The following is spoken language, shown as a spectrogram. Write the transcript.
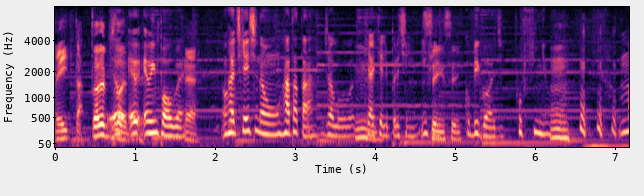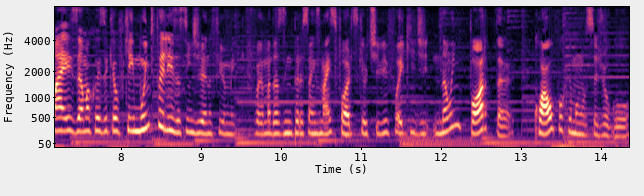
Eita. Todo eu, episódio. eu, eu empolgo, é. É. Um Hatkate não, um Ratatá de Alola, Hum. que é aquele pretinho. Enfim, Sim, sim. com bigode. Fofinho. Hum. Mas é uma coisa que eu fiquei muito feliz, assim, de ver no filme. Foi uma das impressões mais fortes que eu tive. Foi que de, não importa qual Pokémon você jogou,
